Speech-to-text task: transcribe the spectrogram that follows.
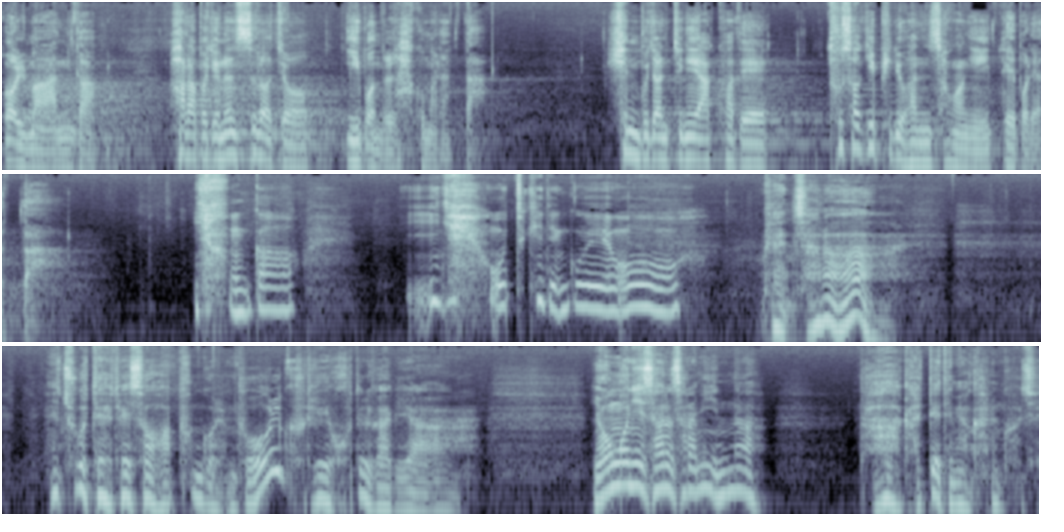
얼마 안 가 할아버지는 쓰러져 입원을 하고 말았다. 신부전증이 악화돼 투석이 필요한 상황이 돼버렸다. 양가 이게 어떻게 된 거예요? 괜찮아. 죽을 때 돼서 아픈 걸 뭘 그리 호들갑이야. 영원히 사는 사람이 있나? 다 갈 때 되면 가는 거지.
